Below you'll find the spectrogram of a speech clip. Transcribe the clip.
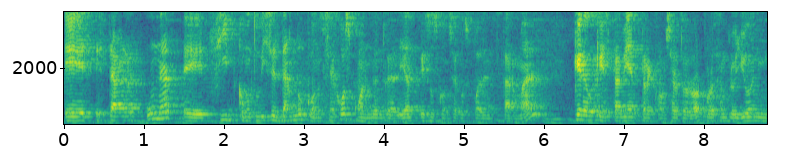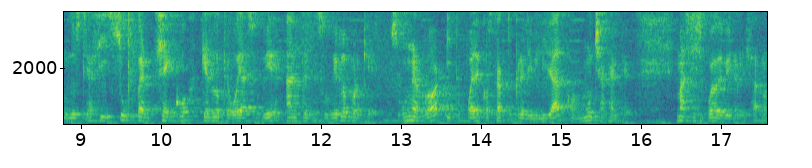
es estar, una, eh, sí, como tú dices, dando consejos cuando en realidad esos consejos pueden estar mal. Creo que está bien reconocer tu error. Por ejemplo, yo en industria así súper checo qué es lo que voy a subir antes de subirlo porque es un error y te puede costar tu credibilidad con mucha gente. Más si se puede viralizar, ¿no?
